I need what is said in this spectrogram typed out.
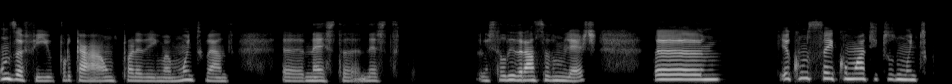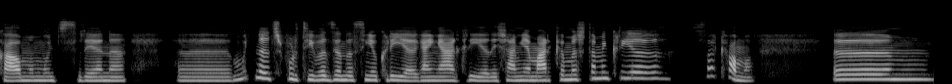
um desafio, porque há um paradigma muito grande ah, nesta, neste esta liderança de mulheres. Hum, eu comecei com uma atitude muito calma, muito serena, ah, muito na desportiva, dizendo assim: eu queria ganhar, queria deixar a minha marca, mas também queria estar calma. Hum,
